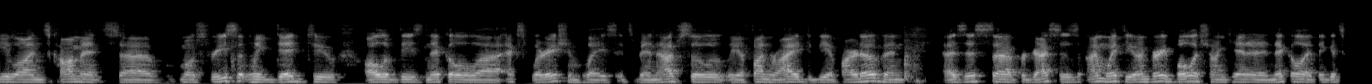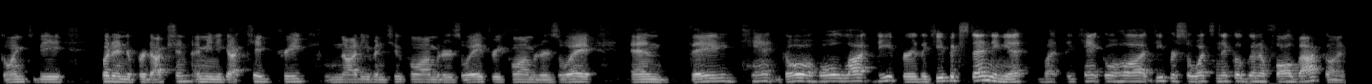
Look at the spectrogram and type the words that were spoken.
Elon's comments uh, most recently did to all of these nickel uh, exploration plays. It's been absolutely a fun ride to be a part of, and as this uh, progresses, I'm with you. I'm very bullish on Canada Nickel. I think it's going to be put into production. I mean, you got Kidd Creek, not even two kilometers away, three kilometers away, and they can't go a whole lot deeper. They keep extending it, but they can't go a whole lot deeper. So what's nickel going to fall back on?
